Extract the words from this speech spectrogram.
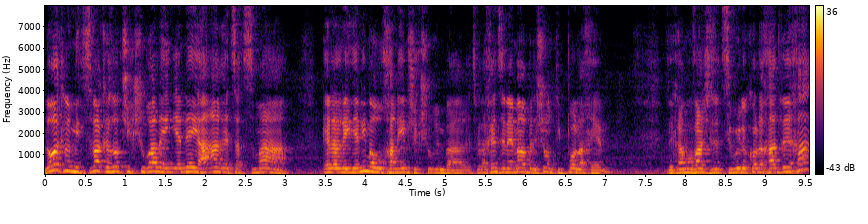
לא רק למצווה כזאת שקשורה לענייני הארץ עצמה, אלא לעניינים הרוחניים שקשורים בארץ, ולכן זה נאמר בלשון תיפול לכם, וכמובן שזה ציווי לכל אחד ואחד.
